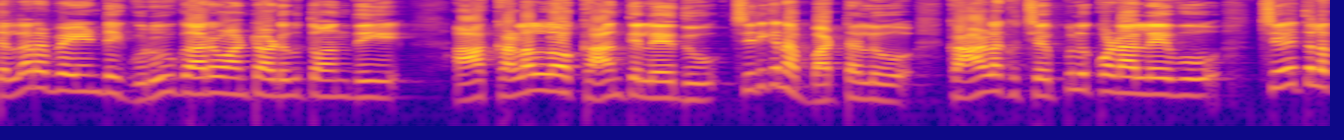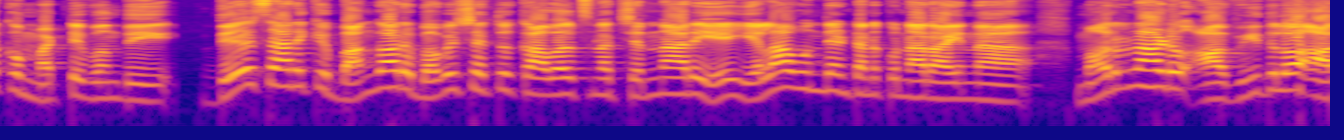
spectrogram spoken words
చిల్లర వేయండి గురువుగారు అంటూ అడుగుతోంది. ఆ కళల్లో కాంతి లేదు చిరిగిన బట్టలు కాళ్ళకు చెప్పులు కూడా లేవు చేతులకు మట్టి ఉంది. దేశానికి బంగారు భవిష్యత్తు కావాల్సిన చిన్నారి ఎలా ఉంది ఆయన. మరునాడు ఆ వీధిలో ఆ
